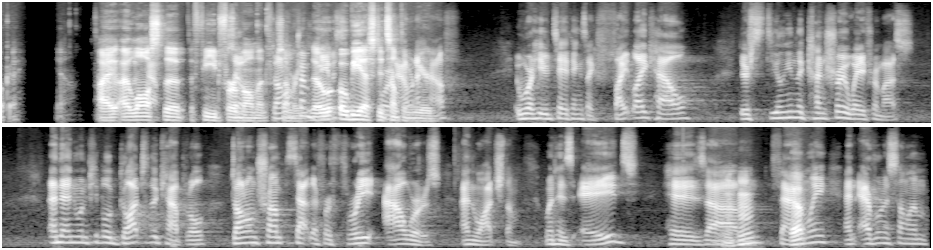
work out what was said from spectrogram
Okay, yeah, I, I lost the, the feed for a moment for some Donald Trump reason. gave a O- speech OBS did something hour and a weird. half where he would say things like "fight like hell," "they're stealing the country away from us," and then when people got to the Capitol, Donald Trump sat there for three hours and watched them. When his aides, his um, Mhm. Yep. family, and everyone was telling him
